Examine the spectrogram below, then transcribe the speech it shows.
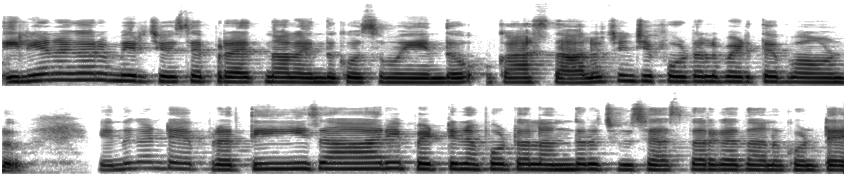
ఇలియానా గారు మీరు చేసే ప్రయత్నాలు ఎందుకోసమో ఏందో కాస్త ఆలోచించి ఫోటోలు పెడితే బాగుండు ఎందుకంటే ప్రతిసారి పెట్టిన ఫోటోలు అందరూ చూసేస్తారు కదా అనుకుంటే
